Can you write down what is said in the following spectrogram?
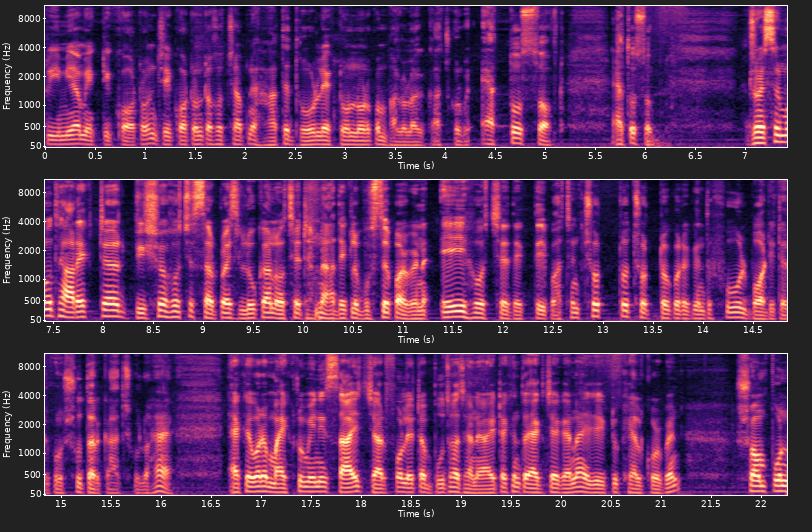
প্রিমিয়াম একটি কটন যে কটনটা হচ্ছে আপনি হাতে ধরলে একটা অন্যরকম ভালো লাগে, কাজ করবে। এত সফট এত সফট ড্রেসের মধ্যে আরেকটা বিষয় হচ্ছে সারপ্রাইজ লুকানো হচ্ছে এটা না দেখলে বুঝতে পারবে না। এই হচ্ছে দেখতেই পাচ্ছেন, ছোট্ট ছোট্ট করে কিন্তু ফুল বডিটা এরকম সুতার কাজগুলো হ্যাঁ? একেবারে মাইক্রোমিনি সাইজ যার ফলে এটা বোঝা যায় না। এটা কিন্তু এক জায়গায় না, এই যে একটু খেয়াল করবেন, সম্পূর্ণ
